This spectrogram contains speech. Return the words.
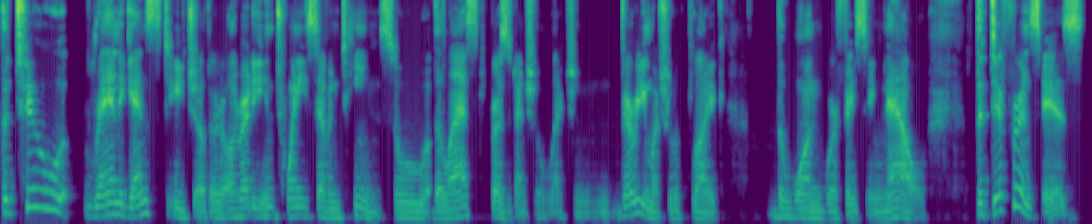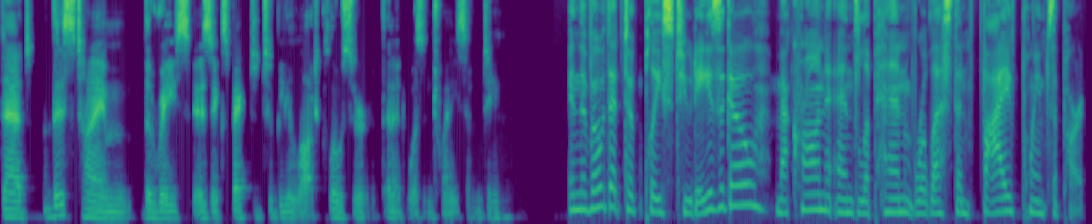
the two ran against each other already in 2017. So the last presidential election very much looked like the one we're facing now. The difference is that this time the race is expected to be a lot closer than it was in 2017. In the vote that took place two days ago, Macron and Le Pen were less than five points apart.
